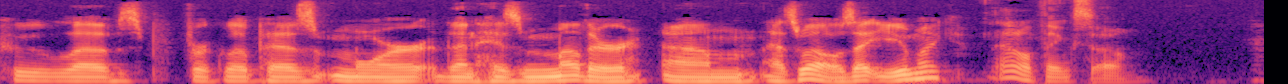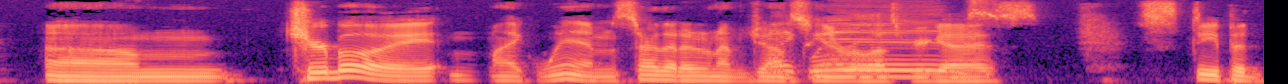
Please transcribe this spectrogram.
who loves Brook Lopez more than his mother um, as well. Is that you, Mike? I don't think so. Um, cheer boy, Mike Wims. Sorry that I don't have John Mike Cena rollouts for you guys. Stupid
